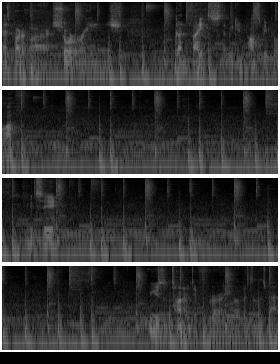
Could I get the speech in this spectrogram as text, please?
as part of our short range gunfights that we can possibly pull off. See we use a ton of different variety of weapons on this map.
